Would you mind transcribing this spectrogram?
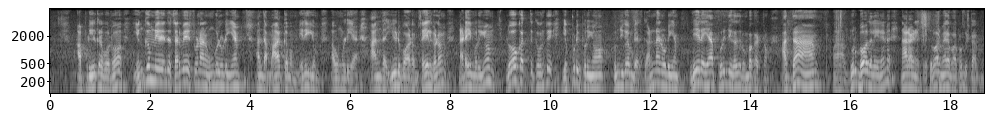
அப்படி இருக்கிற போதும் எங்கும் நிறைந்த சர்வேஸ்வரனான உங்களுடைய அந்த மார்க்கமும் நெறியும் அவங்களுடைய அந்த ஈடுபாடும் செயல்களும் நடைமுறையும் லோகத்துக்கு வந்து எப்படி புரியும்? புரிஞ்சுக்கவே முடியாது. கண்ணனுடைய லீலையாக புரிஞ்சுக்கிறது ரொம்ப கஷ்டம். அதுதான் துர்போதலைன்னு நாராயணத்தில் சொல்லுவார் மேலே பார்ப்போம் கிருஷ்ணார்பணம்.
